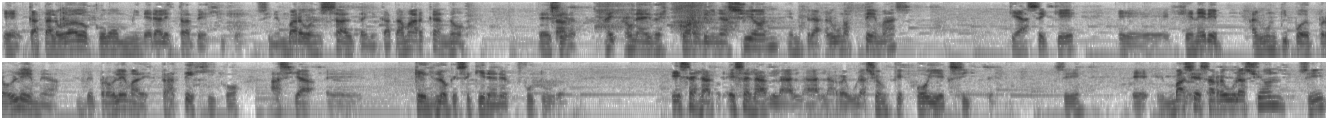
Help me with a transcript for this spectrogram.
eh, catalogado como mineral estratégico. Sin embargo, en Salta y en Catamarca no. Es decir, hay una descoordinación entre algunos temas que hace que eh, genere algún tipo de problema, de problema de estratégico hacia qué es lo que se quiere en el futuro. Esa es la, esa es la regulación que hoy existe. ¿sí? Eh, en base a esa regulación, ¿sí?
